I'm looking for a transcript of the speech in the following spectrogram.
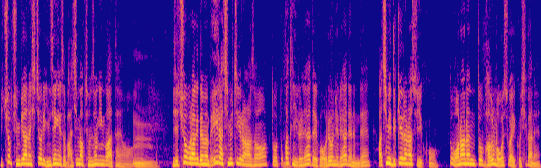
이 취업 준비하는 시절이 인생에서 마지막 전성기인 것 같아요. 음. 이제 취업을 하게 되면 매일 아침 일찍 일어나서 또 똑같은 일을 해야 되고 어려운 일을 해야 되는데 아침에 늦게 일어날 수 있고 또 원하는 또 밥을 먹을 수가 있고 시간에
